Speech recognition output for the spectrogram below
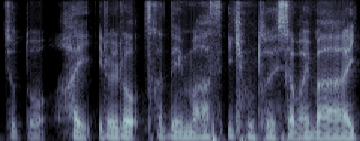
ちょっと、はい、いろいろ使ってみます。池本でした。バイバイ。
